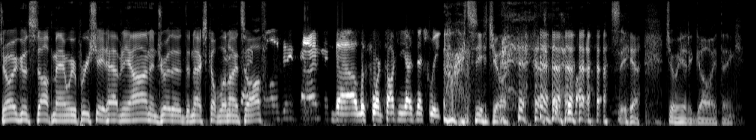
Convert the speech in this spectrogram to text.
Joey, good stuff, man. We appreciate having you on. Enjoy the, the next couple of nights anytime, off. Anytime, and uh, look forward to talking to you guys next week. All right, see you, Joey. see ya. Joey had to go, I think.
